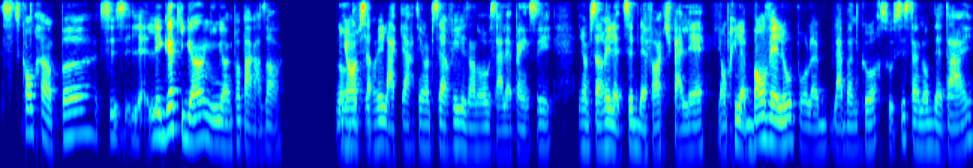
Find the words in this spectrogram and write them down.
si tu comprends pas, les gars qui gagnent, ils gagnent pas par hasard. Ils ont observé la carte, ils ont observé les endroits où ça allait pincer, ils ont observé le type d'effort qu'il fallait, ils ont pris le bon vélo pour la bonne course aussi, c'est un autre détail.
